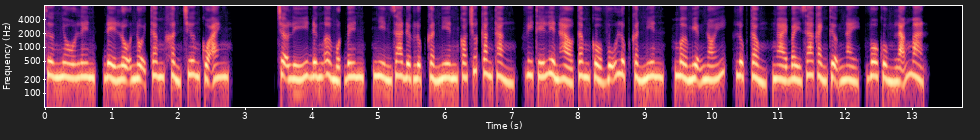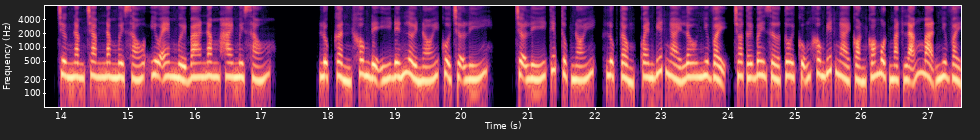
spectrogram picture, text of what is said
xương nhô lên, để lộ nội tâm khẩn trương của anh. Trợ lý đứng ở một bên, nhìn ra được Lục Cần Niên có chút căng thẳng, vì thế liền hảo tâm cổ vũ Lục Cần Niên, mở miệng nói, Lục Tổng, ngài bày ra cảnh tượng này, vô cùng lãng mạn. chương 556 yêu em 13 năm 26. Lục Cần không để ý đến lời nói của trợ lý. Trợ lý tiếp tục nói, Lục Tổng, quen biết ngài lâu như vậy, cho tới bây giờ tôi cũng không biết ngài còn có một mặt lãng mạn như vậy.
